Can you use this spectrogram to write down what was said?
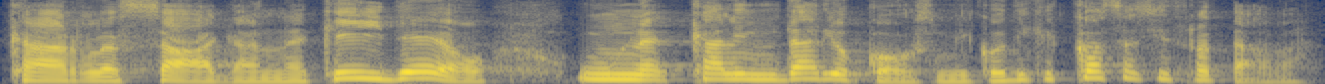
Carl Sagan, che ideò un calendario cosmico. Di che cosa si trattava?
